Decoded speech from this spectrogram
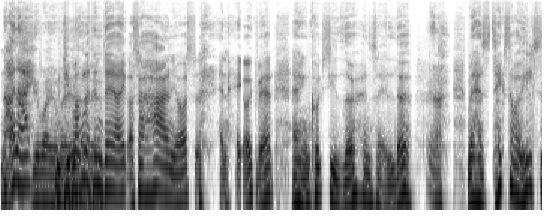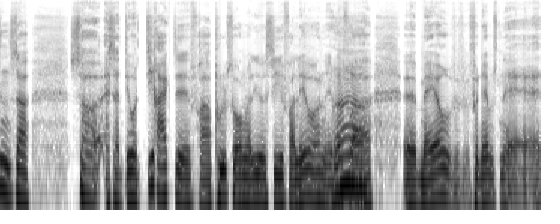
Nej, nej, Det var jo men de mangler det. den der, ikke? Og så har han jo også, han har jo ikke været, han kunne ikke sige the, han sagde le. Ja. Men hans tekster var hele tiden så, så altså det var direkte fra pulsåren, var lige vil sige, fra leveren, eller Ja, ja. fra øh, mave, fornemmelsen af,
